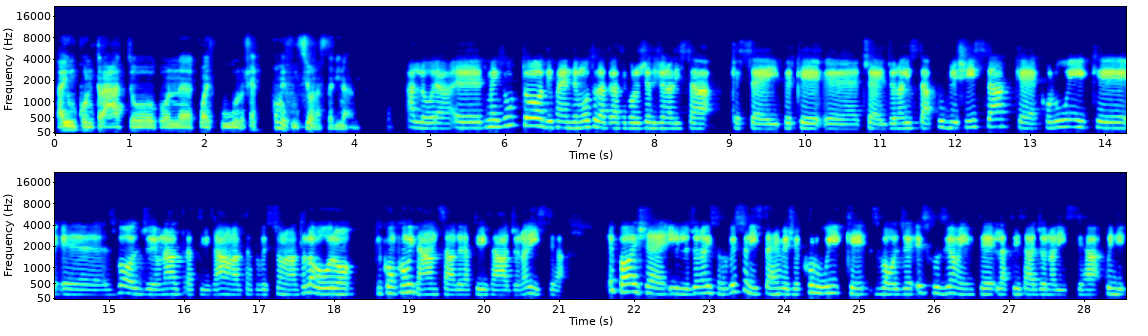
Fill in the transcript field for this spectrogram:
hai un contratto con qualcuno, cioè, come funziona sta dinamica? Allora, eh, prima di tutto dipende molto da- dalla tipologia di giornalista che sei, perché eh, c'è il giornalista pubblicista che è colui che eh, svolge un'altra attività, un'altra professione, un altro lavoro in concomitanza dell'attività giornalistica. E poi c'è il giornalista professionista che invece è colui che svolge esclusivamente l'attività giornalistica, quindi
